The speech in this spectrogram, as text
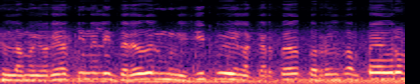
la mayoría aquí en el interior del municipio y en la carretera Torreón San Pedro.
